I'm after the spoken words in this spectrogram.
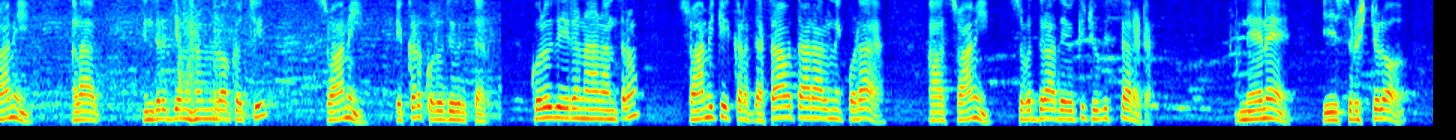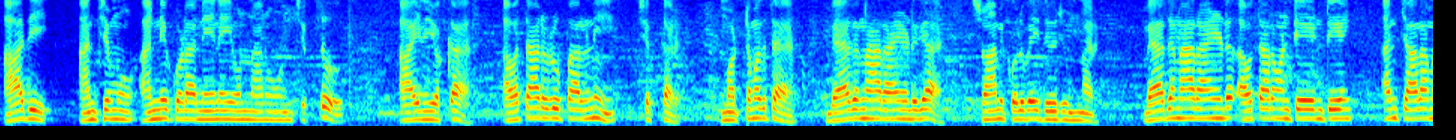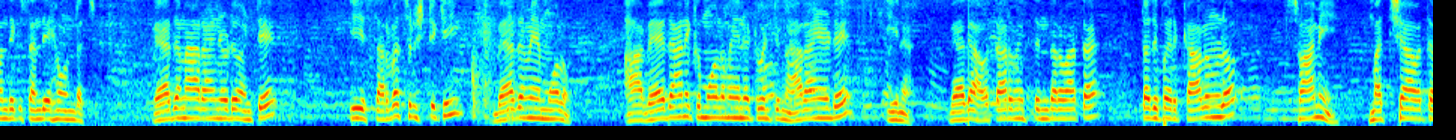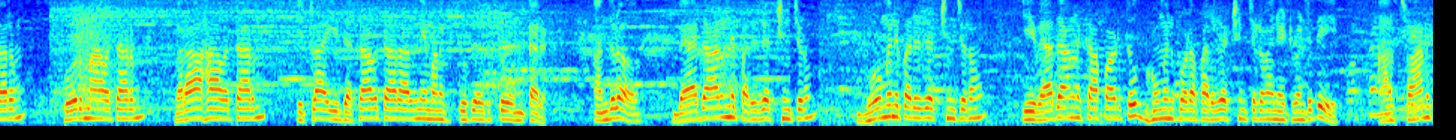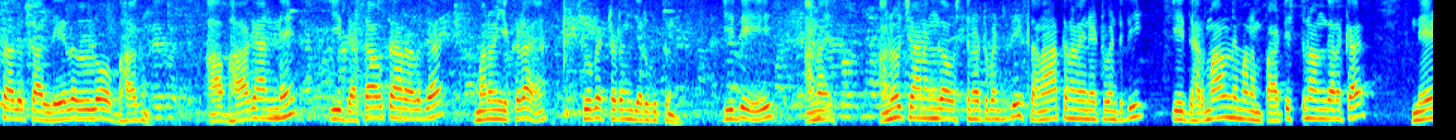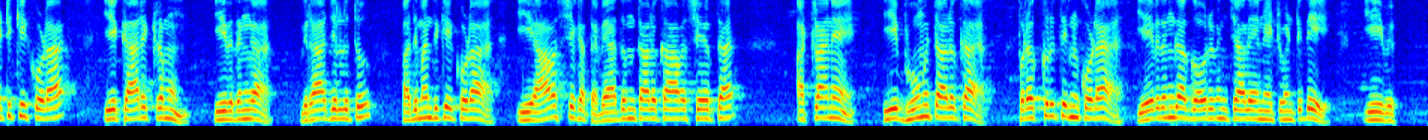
స్వామి. అలా ఇంద్రజమహంలోకి వచ్చి స్వామి ఇక్కడ కొలువు తీరుతారు. కొలువు తీరిన అనంతరం స్వామికి ఇక్కడ దశావతారాలని కూడా ఆ స్వామి సుభద్రాదేవికి చూపిస్తారట. నేనే ఈ సృష్టిలో ఆది అంత్యము అన్నీ కూడా నేనే ఉన్నాను అని చెప్తూ ఆయన యొక్క అవతార రూపాలని చెప్తారు. మొట్టమొదట వేదనారాయణుడిగా స్వామి కొలువై దూరి ఉన్నారు. వేదనారాయణుడు అవతారం అంటే ఏంటి అని చాలామందికి సందేహం ఉండొచ్చు. వేదనారాయణుడు అంటే ఈ సర్వ సృష్టికి వేదమే మూలం. ఆ వేదానికి మూలమైనటువంటి నారాయణుడే ఈయన. వేద అవతారం ఎత్తిన తర్వాత తదుపరి కాలంలో స్వామి మత్స్యావతారం కూర్మావతారం వరాహావతారం ఇట్లా ఈ దశావతారాలని మనకు చూపెడుతూ ఉంటారు. అందులో వేదాలని పరిరక్షించడం భూమిని పరిరక్షించడం ఈ వేదాలను కాపాడుతూ భూమిని కూడా పరిరక్షించడం అనేటువంటిది ఆ స్వామి తాలూకా లీలల్లో భాగం. ఆ భాగాన్నే ఈ దశావతారాలుగా మనం ఇక్కడ చూపెట్టడం జరుగుతుంది. ఇది అన అనూచానంగా వస్తున్నటువంటిది సనాతనమైనటువంటిది ఈ ధర్మాలని మనం పాటిస్తున్నాం గనక నేటికి కూడా ఈ కార్యక్రమం ఈ విధంగా విరాజిల్లుతూ పది మందికి కూడా ఈ ఆవశ్యకత వేదం తాలూకా ఆవశ్యకత అట్లానే ఈ భూమి తాలూకా ప్రకృతిని కూడా ఏ విధంగా గౌరవించాలి అనేటువంటిది ఈ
